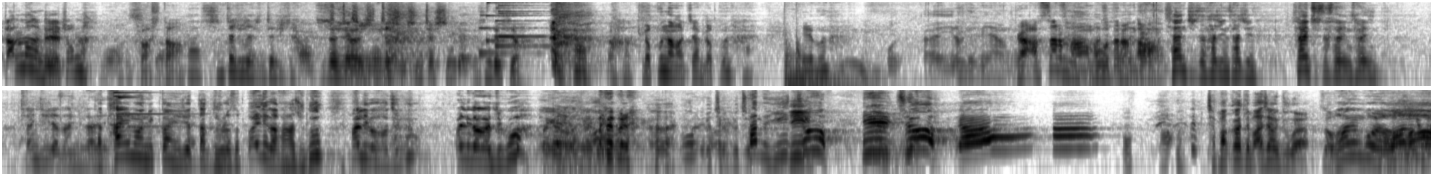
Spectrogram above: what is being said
땀 나는데 좀만. 아 진짜 쉬자 진짜 쉬자. 진짜 진짜 진짜 진짜 진짜 진짜 쉬자. 몇 분 남았지? 몇 분? 한 1분? 이렇게 그냥 그냥 앞 사람만 보고 따라. 사진 찍자 사진 사진. 사진 진짜 사진 사진 자 타이머니까 이제 딱 눌러서 빨리 가가지고 빨리 가가지고 빨리 가가지고 2초 1초 자 바깥에 마지막 누구야? 뭐 하는 거야? 뭐 하는 거야?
